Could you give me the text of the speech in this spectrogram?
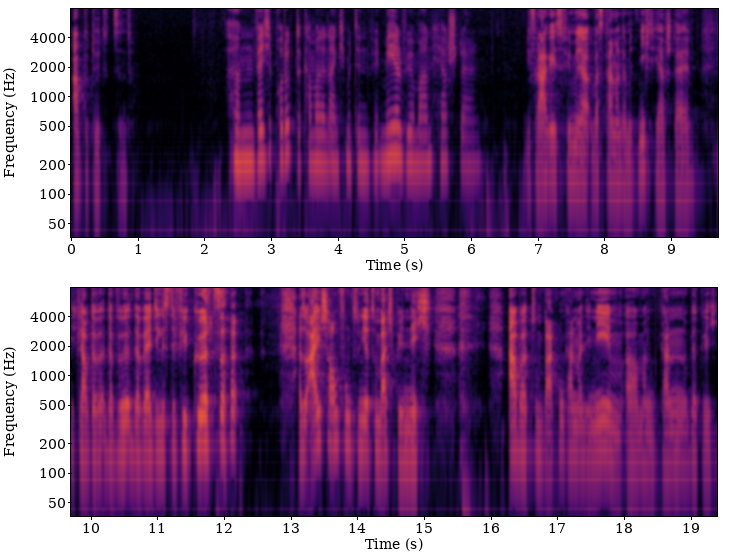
abgetötet sind. Ähm, welche Produkte kann man denn eigentlich mit den Mehlwürmern herstellen? Die Frage ist vielmehr, was kann man damit nicht herstellen? Ich glaube, da, da, da wäre die Liste viel kürzer. Also Eischaum funktioniert zum Beispiel nicht. Aber zum Backen kann man die nehmen. Äh, man kann wirklich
